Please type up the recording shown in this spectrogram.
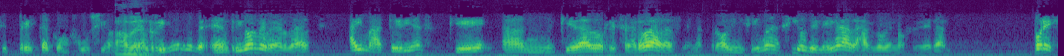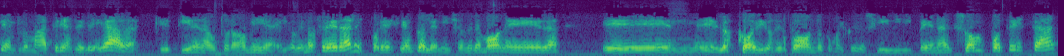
se presta a confusión. A ver. En, rigor de, en rigor de verdad, hay materias que han quedado reservadas en las provincias y no han sido delegadas al gobierno federal. Por ejemplo, materias delegadas que tienen autonomía el gobierno federal es, por ejemplo, la emisión de la moneda, eh, eh, los códigos de fondo, como el Código Civil y Penal, son potestad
